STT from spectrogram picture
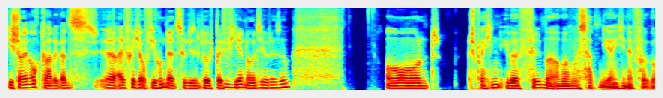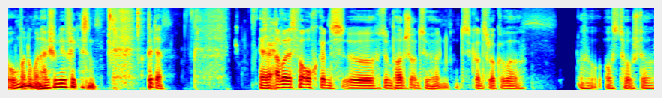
Die steuern auch gerade ganz äh, eifrig auf die 100 zu. Die sind, glaube ich, bei 94 oder so. Und sprechen über Filme. Aber was hatten die eigentlich in der Folge? Oh Mann, oh Mann, habe ich schon wieder vergessen. Bitte. Äh, aber das war auch ganz äh, sympathisch anzuhören. Ganz, ganz lockerer äh, Austausch da.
